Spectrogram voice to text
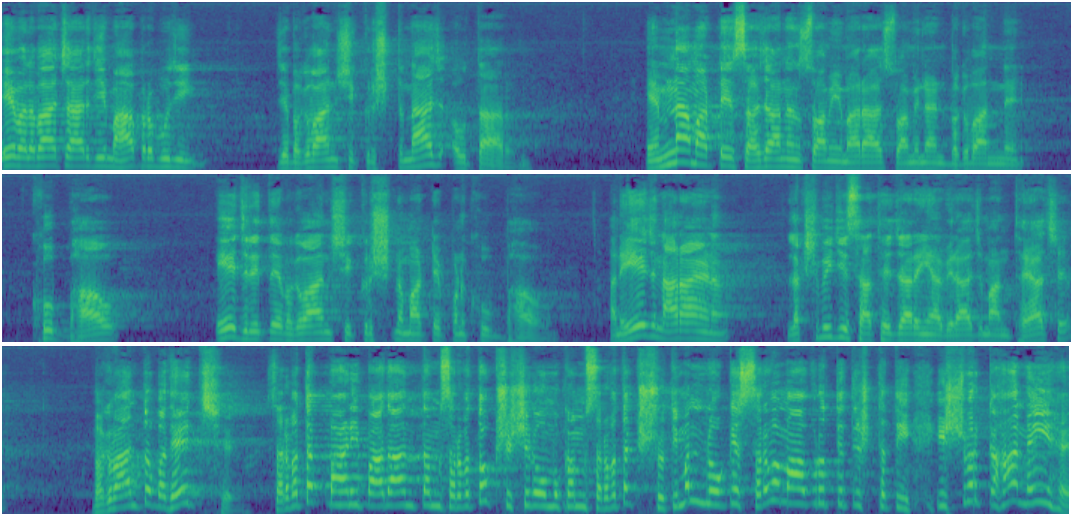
એ વલ્લભાચાર્યજી મહાપ્રભુજી, જે ભગવાન શ્રી કૃષ્ણના જ અવતાર એમના માટે સહજાનંદ સ્વામી મહારાજ સ્વામિનારાયણ ભગવાનને ખૂબ ભાવ એ જ રીતે ભગવાન શ્રી કૃષ્ણ માટે પણ ખૂબ ભાવ અને એ જ નારાયણ લક્ષ્મીજી સાથે જ્યારે અહીંયા વિરાજમાન થયા છે ભગવાન તો બધે જ છે સર્વતક પાણી પાદાંતમ સર્વતોક शिशिरोमुखम सर्वतक श्रुतिमन लोके सर्वमावृत्य तिष्ठति ईश्वर कहाँ नहीं है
